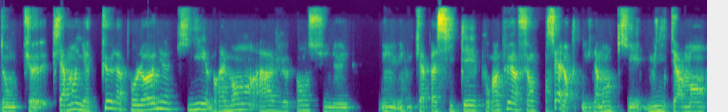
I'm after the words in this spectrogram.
Donc euh, clairement, il n'y a que la Pologne qui vraiment a, je pense, une, une, une, capacité pour un peu influencer, alors évidemment qui est militairement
